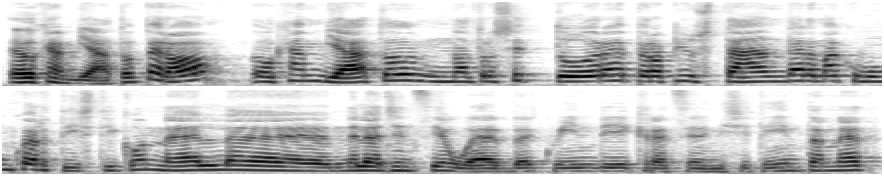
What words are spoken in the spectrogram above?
E ho cambiato, però ho cambiato in un altro settore, però più standard, ma comunque artistico, nel- nelle agenzie web, quindi creazione di siti internet,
